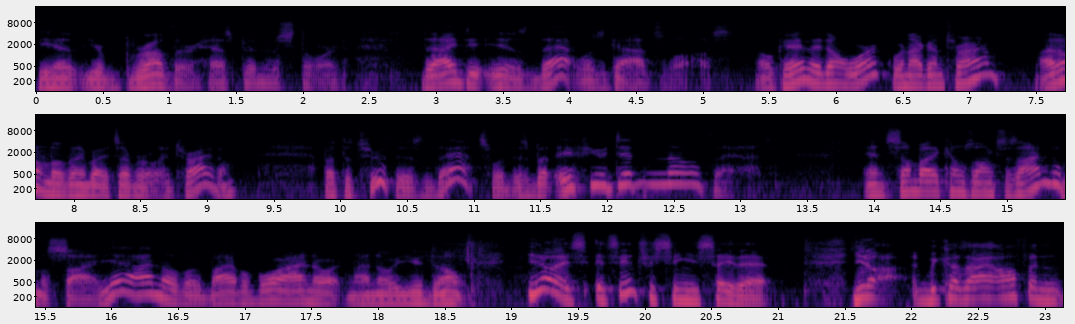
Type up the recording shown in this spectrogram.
He has, your brother has been restored. The idea is that was God's laws. Okay, they don't work. We're not going to try them. I don't know if anybody's ever really tried them. But the truth is, that's what it is. But if you didn't know that, and somebody comes along and says, I'm the Messiah, yeah, I know the Bible, boy, I know it, and I know you don't. You know, it's it's interesting you say that. You know, because I often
